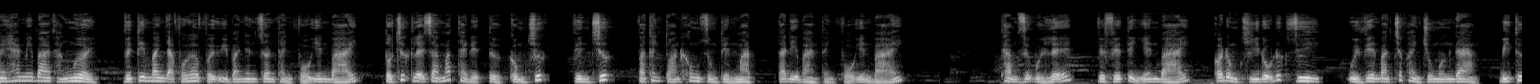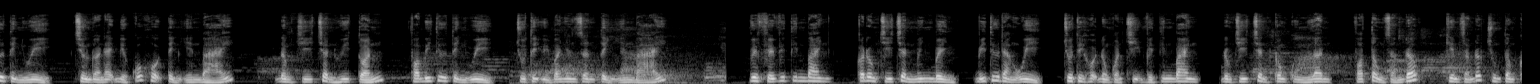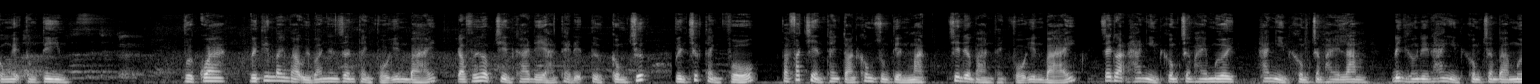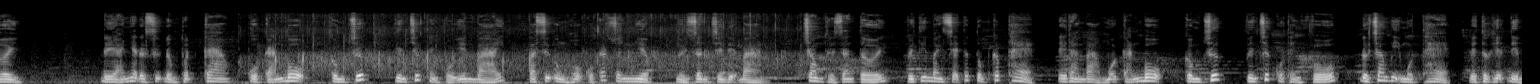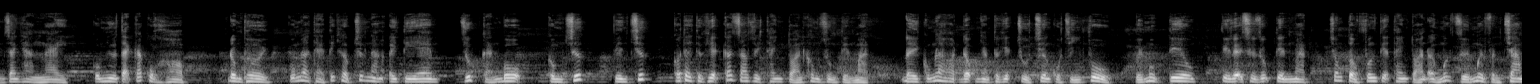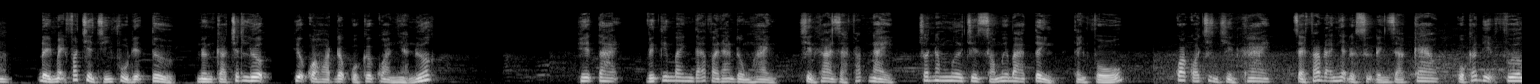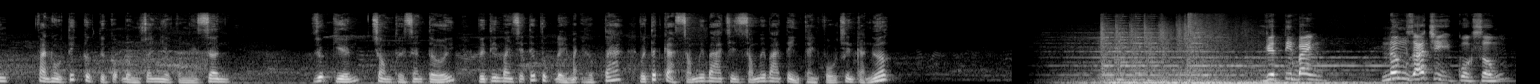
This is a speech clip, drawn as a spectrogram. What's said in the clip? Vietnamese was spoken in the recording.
ngày 23 tháng 10, Vietinbank đã phối hợp với Ủy ban nhân dân thành phố Yên Bái tổ chức lễ ra mắt thẻ điện tử công chức, viên chức và thanh toán không dùng tiền mặt tại địa bàn thành phố Yên Bái. Tham dự buổi lễ, về phía tỉnh Yên Bái có đồng chí Đỗ Đức Duy, Ủy viên Ban chấp hành Trung ương Đảng, Bí thư tỉnh ủy, Trường đoàn đại biểu Quốc hội tỉnh Yên Bái, đồng chí Trần Huy Tuấn, Phó Bí thư tỉnh ủy, Chủ tịch Ủy ban nhân dân tỉnh Yên Bái. Về phía Vietinbank có đồng chí Trần Minh Bình, Bí thư Đảng ủy, Chủ tịch Hội đồng quản trị Vietinbank, đồng chí Trần Công Quỳnh Lân, Phó Tổng Giám đốc kiêm Giám đốc Trung tâm Công nghệ Thông tin. Vừa qua, Vietinbank và Ủy ban nhân dân thành phố Yên Bái đã phối hợp triển khai đề án thẻ điện tử công chức, viên chức thành phố và phát triển thanh toán không dùng tiền mặt trên địa bàn thành phố Yên Bái giai đoạn 2020-2025, định hướng đến 2030. Đề án nhận được sự đồng thuận cao của cán bộ, công chức, viên chức thành phố Yên Bái và sự ủng hộ của các doanh nghiệp, người dân trên địa bàn. Trong thời gian tới, Vietinbank sẽ tiếp tục cấp thẻ để đảm bảo mỗi cán bộ, công chức, viên chức của thành phố được trang bị một thẻ để thực hiện điểm danh hàng ngày cũng như tại các cuộc họp. Đồng thời cũng là thẻ tích hợp chức năng ATM giúp cán bộ, công chức, viên chức có thể thực hiện các giao dịch thanh toán không dùng tiền mặt. Đây cũng là hoạt động nhằm thực hiện chủ trương của chính phủ với mục tiêu tỷ lệ sử dụng tiền mặt trong tổng phương tiện thanh toán ở mức dưới 10%, đẩy mạnh phát triển chính phủ điện tử, nâng cao chất lượng, hiệu quả hoạt động của cơ quan nhà nước. Hiện tại, Vietinbank đã và đang đồng hành triển khai giải pháp này cho 50 trên 63 tỉnh, thành phố. Qua quá trình triển khai, giải pháp đã nhận được sự đánh giá cao của các địa phương, phản hồi tích cực từ cộng đồng doanh nghiệp và người dân. Dự kiến trong thời gian tới, Vietinbank sẽ tiếp tục đẩy mạnh hợp tác với tất cả 63 trên 63 tỉnh thành phố trên cả nước. Vietinbank nâng giá trị cuộc sống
